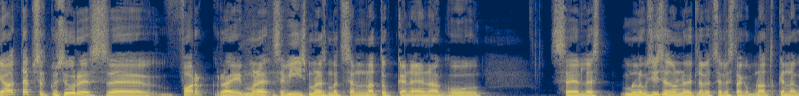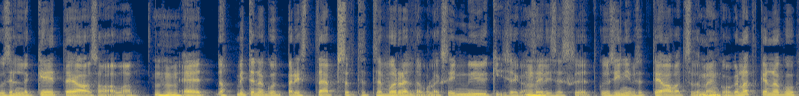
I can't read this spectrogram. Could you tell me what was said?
jah, täpselt, kusjuures äh, Far Cry mõne, see viis mõnes mõttes on natukene nagu sellest, mul nagu sisetunne ütleb, et sellest hakkab natuke nagu selline GTA saama mm. -hmm. et noh, mitte nagu päris täpselt, et see võrreldav oleks ei müügis ega mm -hmm. sellises, et kuidas inimesed teavad seda mm -hmm. mängu, aga natuke nagu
